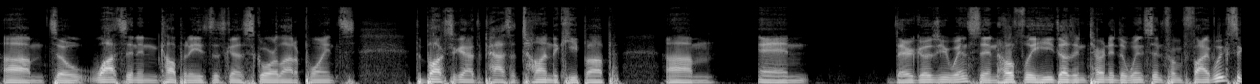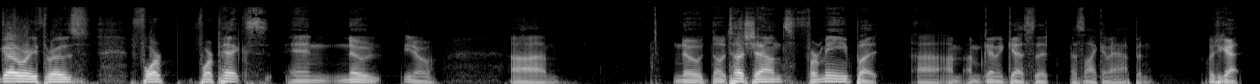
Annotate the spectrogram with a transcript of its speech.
Um, so Watson and company is just going to score a lot of points. The Bucs are going to have to pass a ton to keep up. Um, and there goes your Winston. Hopefully, he doesn't turn into Winston from five weeks ago, where he throws four four picks and no, you know, um, no no touchdowns for me. But uh, I'm I'm gonna guess that that's not gonna happen. What you got?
